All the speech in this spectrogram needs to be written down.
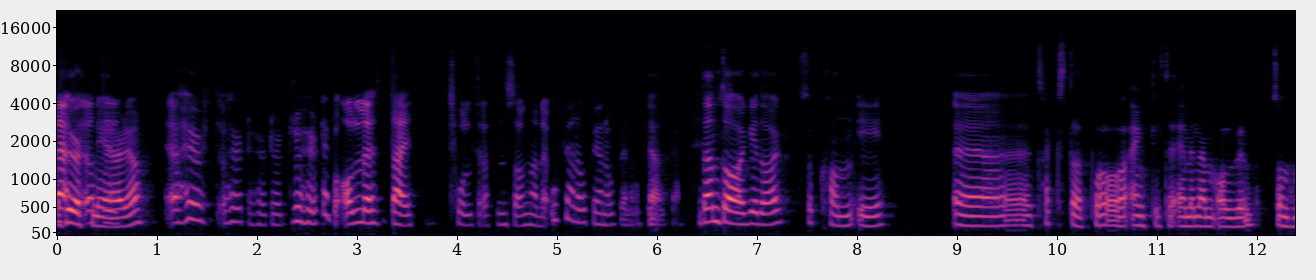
Og hørte det- ja. Jeg har hørt og hørte, hørte, hørt. Da hørte jeg på alle de 12-13 sangene. Opp igjen, opp igjen, opp igjen. opp igjen, Ja. opp igjen. Den dag i dag så kan jeg eh, tekster på enkelte Eminem-album sånn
